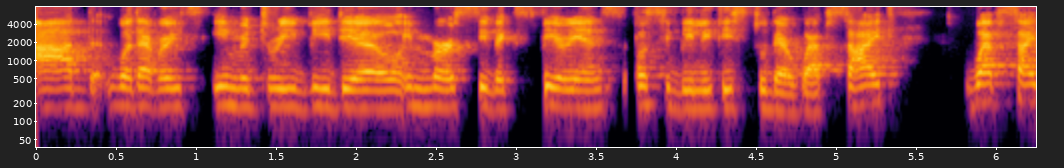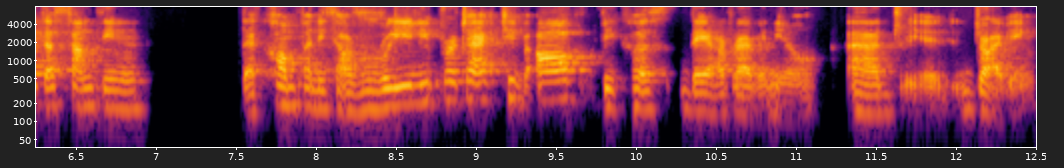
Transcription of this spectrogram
add whatever it's imagery, video, immersive experience possibilities to their website. Website is something that companies are really protective of because they are revenue uh, driving.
